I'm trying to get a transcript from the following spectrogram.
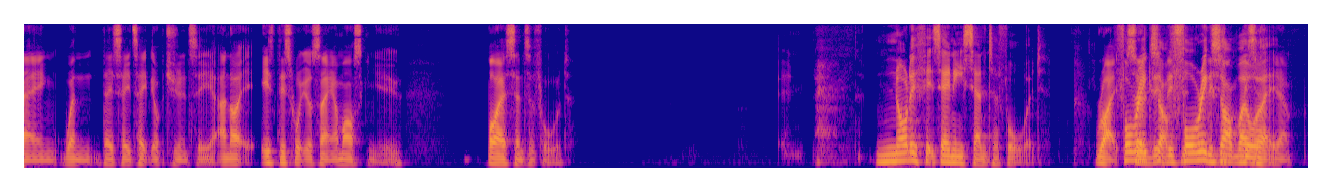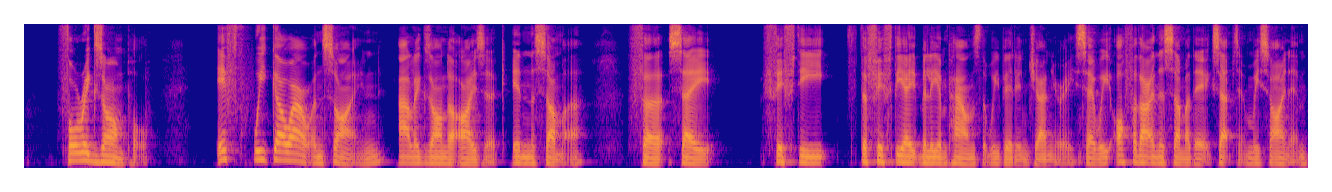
saying when they say take the opportunity, and I, is this what you're saying? I'm asking you, buy a centre forward. not if it's any centre forward. Right. For, so exa- for is- example, is- yeah. For example, if we go out and sign Alexander Isak in the summer for say 50 the 58 million pounds that we bid in January, say we offer that in the summer, they accept it and we sign him,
